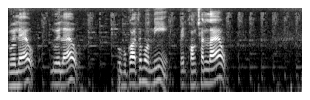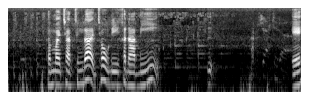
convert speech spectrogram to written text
รวยแล้ว รวยแล้ว อุปกรณ์ทั้งหมดนี้เป็นของฉันแล้วทำไมฉันถึงได้โชคดีขนาดนี้ เอ๊ะ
